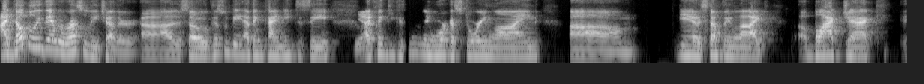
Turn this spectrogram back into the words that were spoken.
I don't believe they ever wrestled each other. Uh, so this would be, I think, kind of neat to see. Yeah. I think you could certainly work a storyline. Um, you know, something like a Blackjack. Uh,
